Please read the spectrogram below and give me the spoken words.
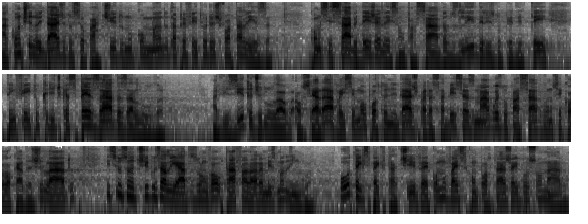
a continuidade do seu partido no comando da Prefeitura de Fortaleza. Como se sabe, desde a eleição passada, os líderes do PDT têm feito críticas pesadas a Lula. A visita de Lula ao Ceará vai ser uma oportunidade para saber se as mágoas do passado vão ser colocadas de lado e se os antigos aliados vão voltar a falar a mesma língua. Outra expectativa é como vai se comportar Jair Bolsonaro.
